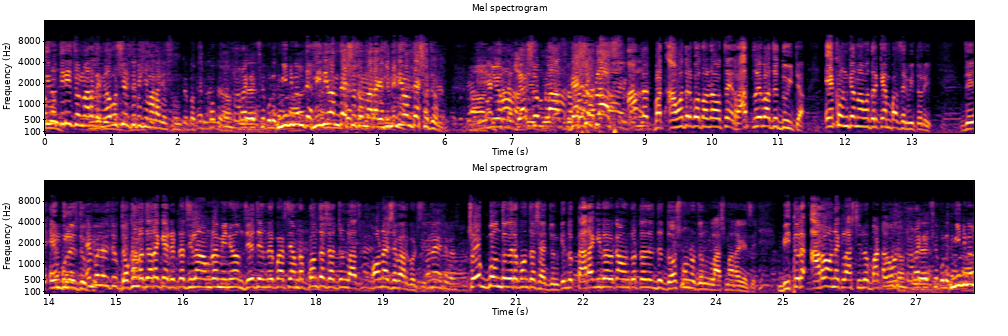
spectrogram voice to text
একদিনও তিরিশ জন মারা যায়নি অবশ্যই এর বেশি মারা গেছে। মিনিমাম মিনিমাম দেড়শো জন মারা গেছে মিনিমাম দেড়শো জন। দেড়শো প্লাস বাট আমাদের কথাটা হচ্ছে রাত্রে বাজে দুইটা। এখন কেন আমাদের ক্যাম্পাসের ভিতরে? যে অ্যাম্বুলেন্স যখন যারা ক্যাডেটরা ছিলাম আমরা মিনিমাম যে যেমনি পারছি আমরা পঞ্চাশ ষাট জন লাশ অনায়াসে বার করছি। চোখ বন্ধ করে পঞ্চাশ ষাট জন। কিন্তু তারা কীভাবে কাউন্ট করতে যে দশ পনেরো জন লাশ মারা গেছে? ভিতরে আরও অনেক লাশ ছিল বাট আমাদের মিনিমাম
